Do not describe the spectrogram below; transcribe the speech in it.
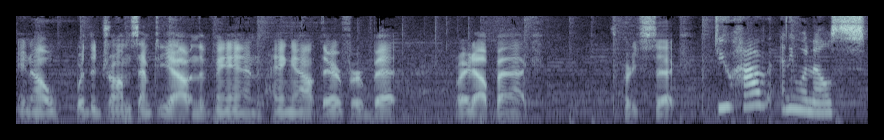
you know, where the drums empty out in the van, hang out there for a bit, right out back. It's pretty sick. Do you have anyone else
